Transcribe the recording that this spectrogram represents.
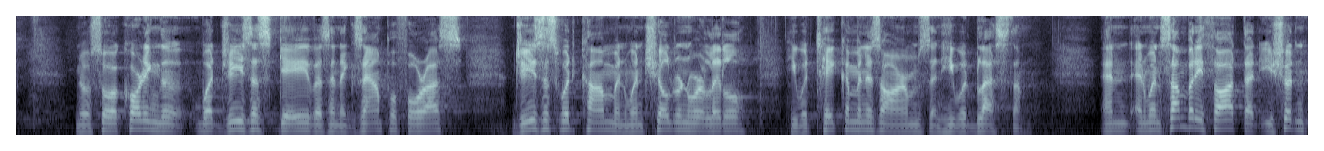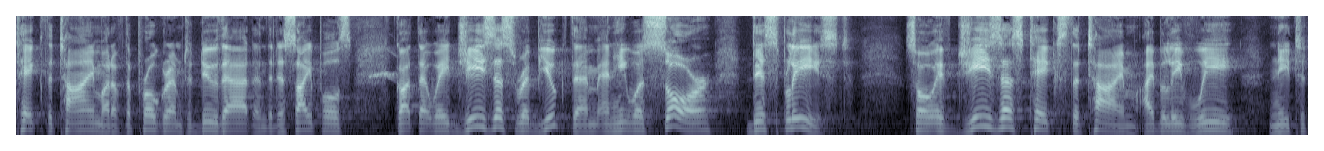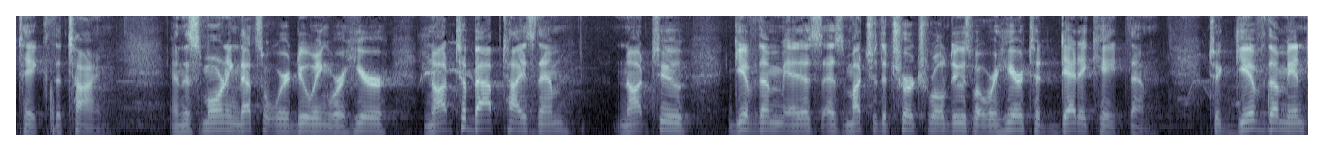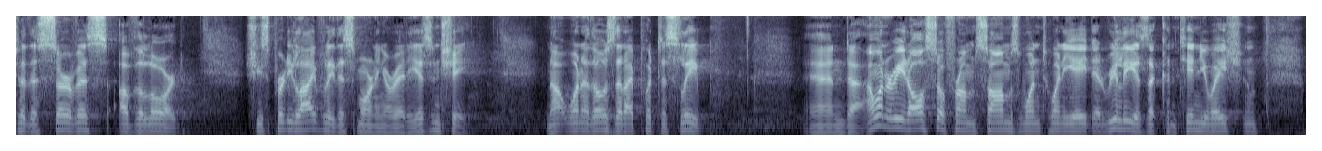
Know, so according to what Jesus gave as an example for us, Jesus would come, and when children were little, he would take them in his arms and he would bless them. And, and when somebody thought that you shouldn't take the time out of the program to do that, and the disciples got that way, Jesus rebuked them and he was sore displeased. So if Jesus takes the time, I believe we need to take the time. And this morning, that's what we're doing. We're here not to baptize them, not to give them as, as much of the church world does, but we're here to dedicate them, to give them into the service of the Lord. She's pretty lively this morning already, isn't she? Not one of those that I put to sleep. And uh, I want to read also from Psalms 128. It really is a continuation.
